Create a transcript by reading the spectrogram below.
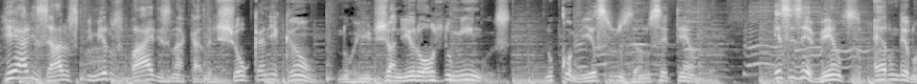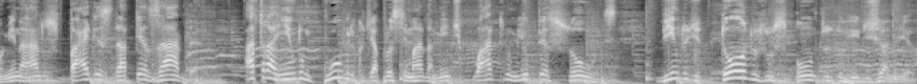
realizaram os primeiros bailes na casa de show Canecão, no Rio de Janeiro, aos domingos, no começo dos anos 70. Esses eventos eram denominados bailes da pesada, atraindo um público de aproximadamente 4 mil pessoas, vindo de todos os pontos do Rio de Janeiro.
